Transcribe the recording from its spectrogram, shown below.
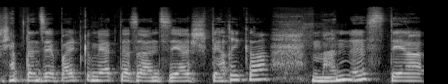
ich habe dann sehr bald gemerkt, dass er ein sehr sperriger Mann ist, der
